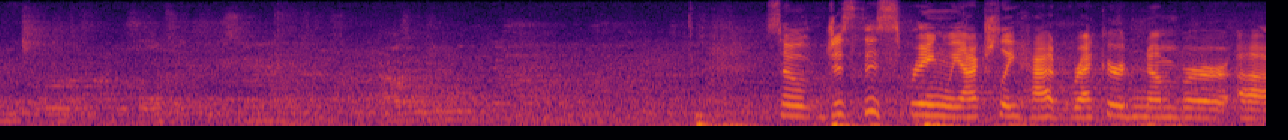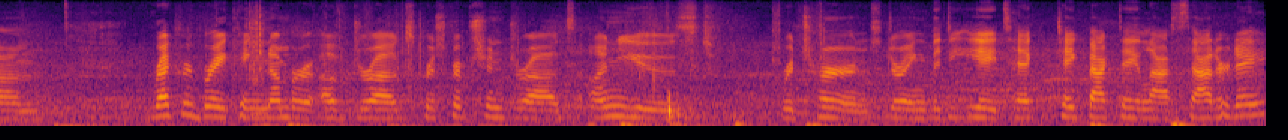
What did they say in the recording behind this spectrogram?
any other results that you've seen as a result of the campaign? So just this spring, we actually had record number um, record-breaking number of drugs, prescription drugs, unused, returned during the DEA Take, Back Day last Saturday,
